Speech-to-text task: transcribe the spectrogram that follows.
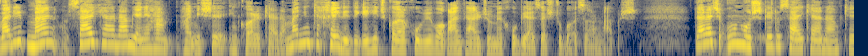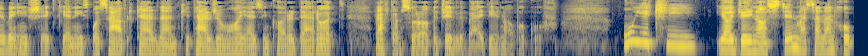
ولی من سعی کردم یعنی هم همیشه این کار کردم. من اینکه خیلی دیگه هیچ کار خوبی واقعا ترجمه خوبی ازش تو بازار نباشه. درش اون مشکل رو سعی کردم که به این شکل یعنی با صبر کردن که ترجمه های از این کار درات رفتم سراغ جلد بعدی ناباکوف اون یکی یا جین آستن مثلا خب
